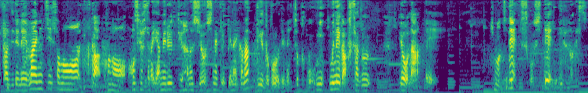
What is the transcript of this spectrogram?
な感じでね、毎日その、いつかこの、もしかしたら辞めるっていう話をしなきゃいけないかなっていうところでね、ちょっとこう、胸が塞ぐような、えー、気持ちで過ごしているのです。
